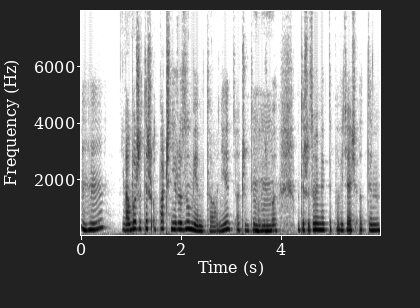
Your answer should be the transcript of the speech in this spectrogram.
Mhm. No. Albo, że też opacznie rozumiem to, nie? O czym ty Mhm. mówisz, bo, bo też rozumiem, jak ty powiedziałaś o tym,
